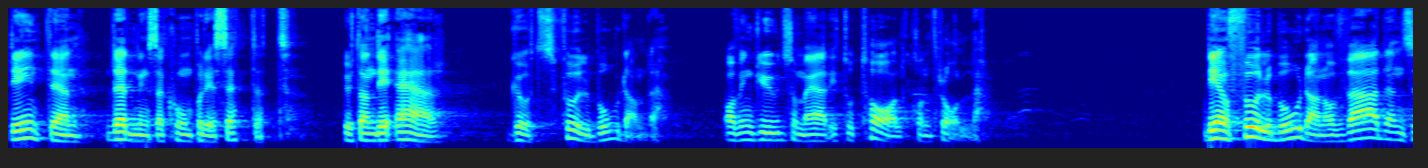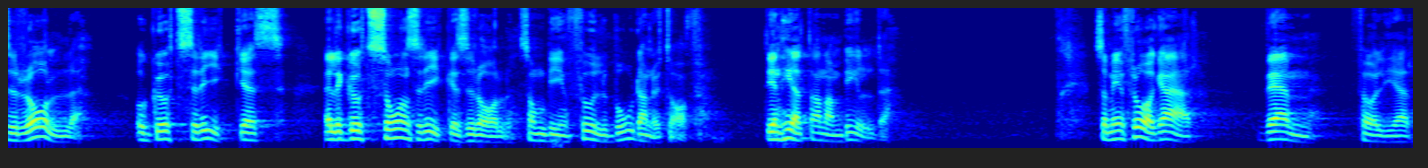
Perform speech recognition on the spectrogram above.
Det är inte en räddningsaktion på det sättet, utan det är Guds fullbordande av en Gud som är i total kontroll. Det är en fullbordan av världens roll och Guds rikes, eller Guds sons rikes roll som blir en fullbordan utav. Det är en helt annan bild. Så min fråga är, vem följer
